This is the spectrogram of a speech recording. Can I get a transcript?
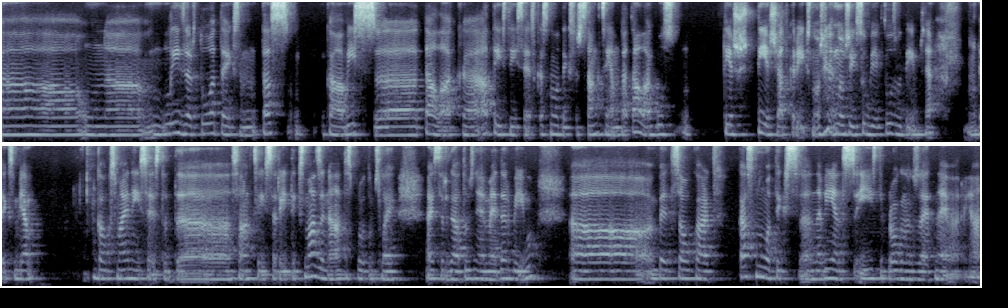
Un, līdz ar to teiksim, tas, kā viss tālāk attīstīsies, kas notiks ar sankcijām, tā tālāk būs tieši, tieši atkarīgs no, no šīs subjektu uzvedības. Ja. Un, teiksim, ja kaut kas mainīsies, tad uh, sankcijas arī tiks mazinātas, protams, lai aizsargātu uzņēmēju darbību. Uh, bet savukārt, kas notiks, neviens īsti prognozēt nevar. Ja?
